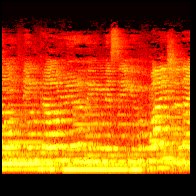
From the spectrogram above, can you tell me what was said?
don't think I'll really miss you. Why should I?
